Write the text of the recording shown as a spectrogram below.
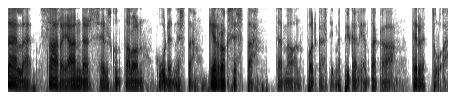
Täällä Saara ja Anders eduskuntatalon kuudennesta kerroksesta. Tämä on podcastimme Pykälien takaa. Tervetuloa.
